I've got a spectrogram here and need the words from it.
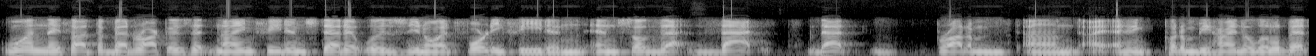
one they thought the bedrock was at nine feet, instead it was you know at 40 feet, and and so that that that brought them um, I, I think put them behind a little bit.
